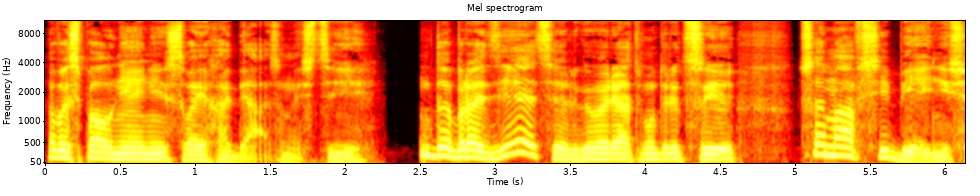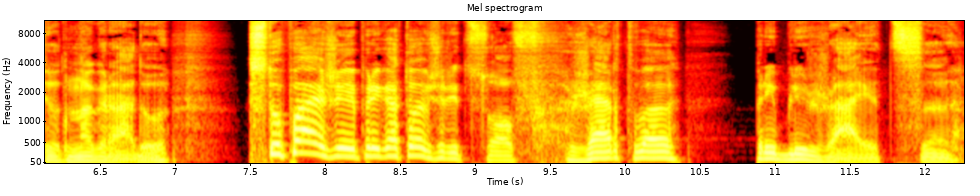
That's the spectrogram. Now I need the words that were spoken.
в исполнении своих обязанностей. Добродетель, — говорят мудрецы, — сама в себе несет награду». Ступай же и приготовь жрецов. Жертва приближается».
